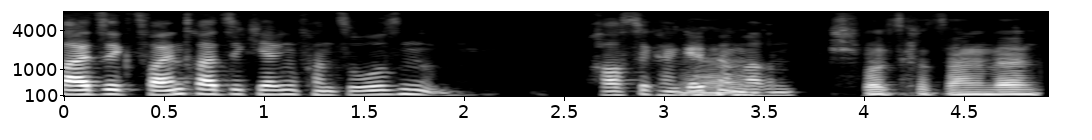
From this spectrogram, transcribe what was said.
33, 32-jährigen Franzosen brauchst du kein Geld Ja. mehr machen. Ich wollte es gerade sagen, da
